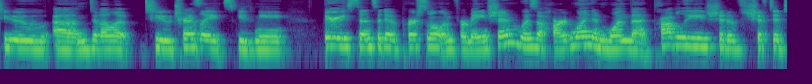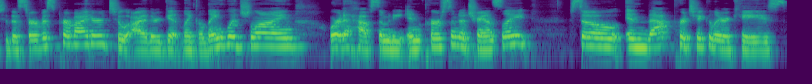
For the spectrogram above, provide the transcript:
to um, develop to translate, excuse me, very sensitive personal information was a hard one and one that probably should have shifted to the service provider to either get like a language line or to have somebody in person to translate. So in that particular case,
